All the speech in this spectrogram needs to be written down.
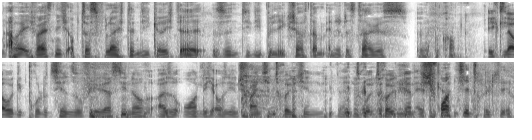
Aber ich weiß nicht, ob das vielleicht dann die Gerichte sind, die die Belegschaft am Ende des Tages äh, bekommt. Ich glaube, die produzieren so viel, dass die noch also ordentlich aus ihren Schweinchentröllchen äh, Trö- Trögen dann essen können. Schweinchendrückchen.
